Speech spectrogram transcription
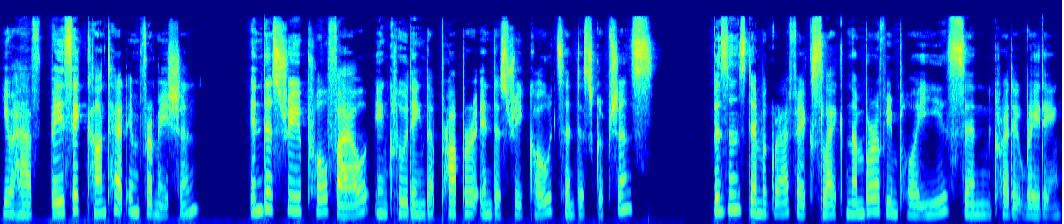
You have basic contact information, industry profile including the proper industry codes and descriptions, business demographics like number of employees and credit rating.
